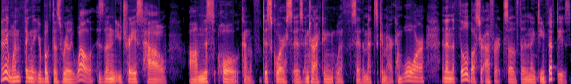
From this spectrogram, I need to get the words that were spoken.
I think one thing that your book does really well is then you trace how um, this whole kind of discourse is interacting with, say, the Mexican American War and then the filibuster efforts of the 1950s.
